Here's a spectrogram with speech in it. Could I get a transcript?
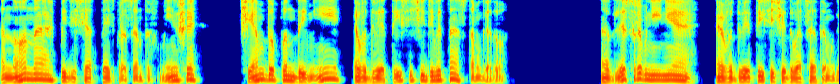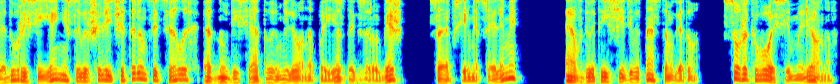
но на 55% меньше, чем до пандемии в 2019 году. Для сравнения, в 2020 году россияне совершили 14,1 миллиона поездок за рубеж со всеми целями, а в 2019 году 48 миллионов.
